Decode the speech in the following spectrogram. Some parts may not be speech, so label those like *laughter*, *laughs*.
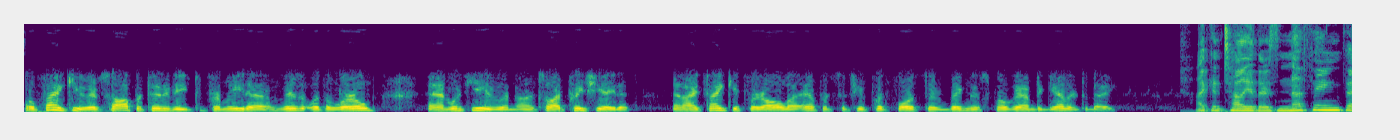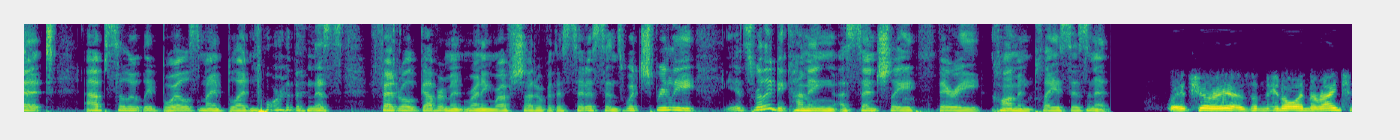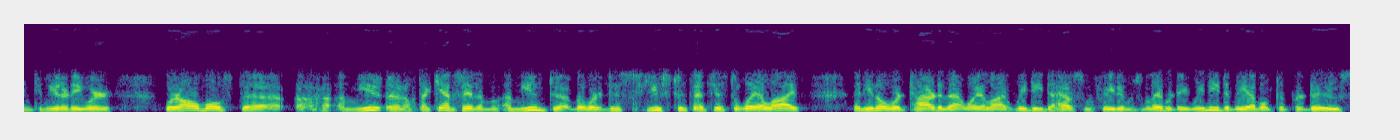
Well, thank you. It's an opportunity for me to visit with the world and with you, and uh, so I appreciate it. And I thank you for all the efforts that you put forth to bring this program together today. I can tell you there's nothing that absolutely boils my blood *laughs* more than this federal government running roughshod over the citizens, which really, it's really becoming essentially very commonplace, isn't it? Well, it sure is. And, you know, in the ranching community, we're, we're almost uh, uh, immune. Uh, I can't say I'm immune to it, but we're just *laughs* used to it. that's just a way of life. And you know, we're tired of that way of life. We need to have some freedoms and liberty. We need to be able to produce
